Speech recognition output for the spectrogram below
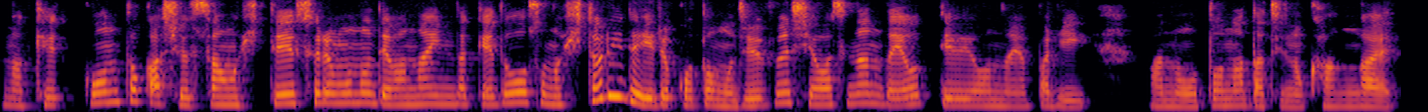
まあ、結婚とか出産を否定するものではないんだけど、その一人でいることも十分幸せなんだよっていうようなやっぱり、あの、大人たちの考え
